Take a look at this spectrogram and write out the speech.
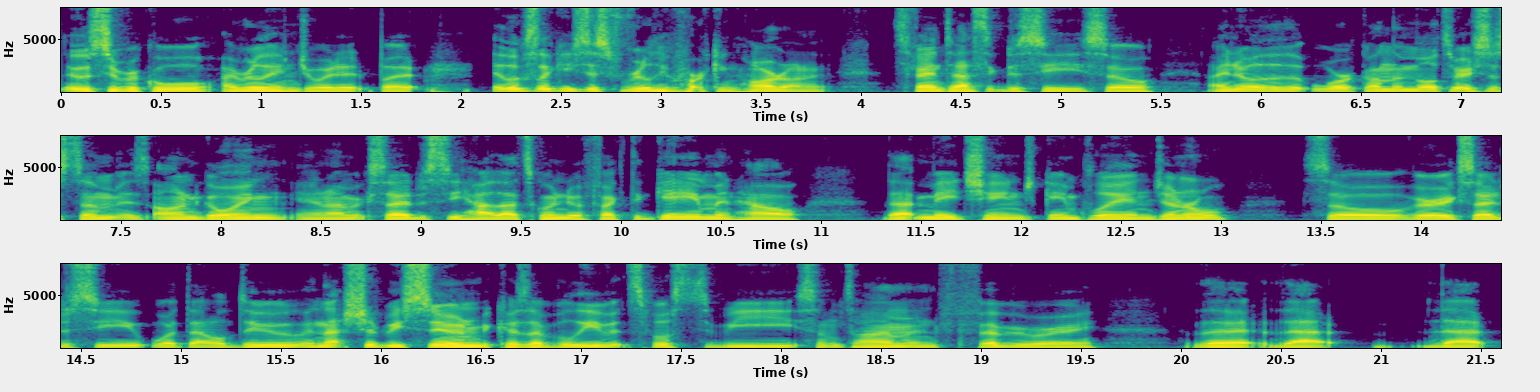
It was super cool. I really enjoyed it, but it looks like he's just really working hard on it. It's fantastic to see. So I know that the work on the military system is ongoing, and I'm excited to see how that's going to affect the game and how that may change gameplay in general. So very excited to see what that'll do, and that should be soon because I believe it's supposed to be sometime in February that that that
